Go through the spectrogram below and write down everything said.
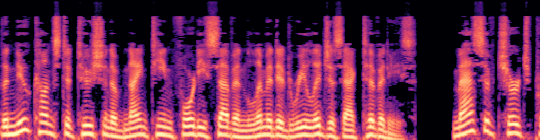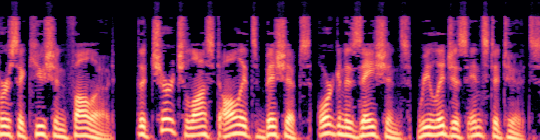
The new constitution of 1947 limited religious activities. Massive church persecution followed. The church lost all its bishops, organizations, religious institutes.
